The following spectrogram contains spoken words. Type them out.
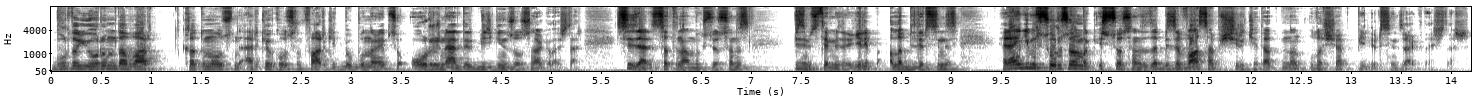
Burada yorum da var. Kadın olsun, erkek olsun fark etmiyor. Bunların hepsi orijinaldir. Bilginiz olsun arkadaşlar. Sizler de satın almak istiyorsanız bizim sitemize gelip alabilirsiniz. Herhangi bir soru sormak istiyorsanız da bize WhatsApp şirket hattından ulaşabilirsiniz arkadaşlar.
